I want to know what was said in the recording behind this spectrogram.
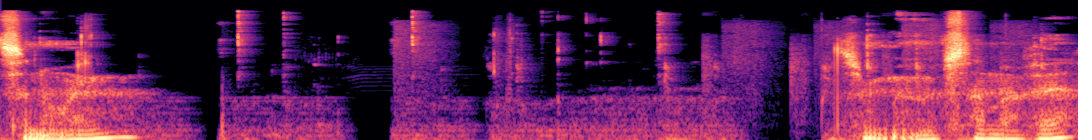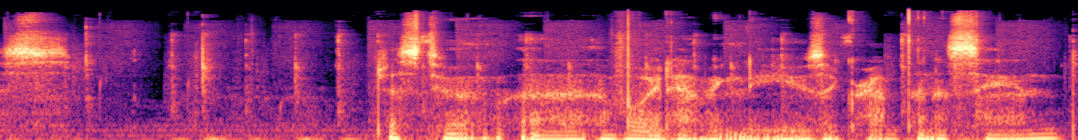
That's annoying. Let's remove some of this just to uh, avoid having to use a crap ton a sand.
